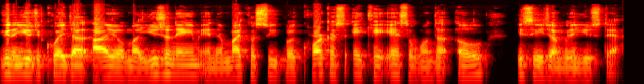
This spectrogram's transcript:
you're going to use Quay.io, my username, and the Microsweeper Quarkus AKS 1.0. This is I'm going to use that.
